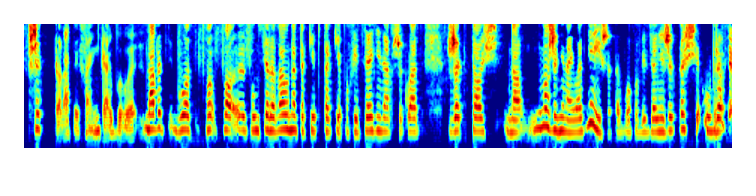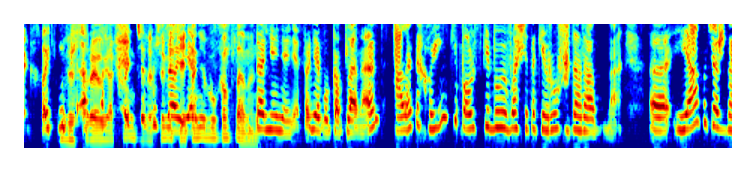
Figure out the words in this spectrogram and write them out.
wszystko na tych choinkach były. Nawet było, funkcjonowało na takie, takie powiedzenie na przykład, że ktoś, no może nie najładniejsze to było powiedzenie, że ktoś się ubrał jak choinka. Wystroił jak choinka, rzeczywiście i to nie był komplement. To nie, nie, nie, to nie był komplement, ale te choinki polskie były właśnie takie różnorodne. E, ja chociaż za,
